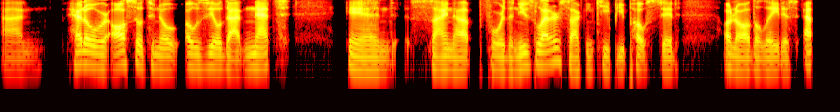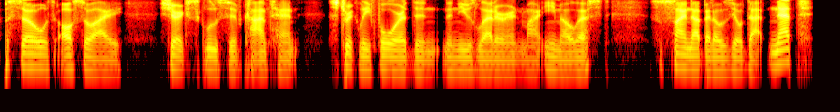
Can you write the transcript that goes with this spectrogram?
And head over also to know ozeal.net and sign up for the newsletter so I can keep you posted on all the latest episodes. Also, I share exclusive content strictly for the, the newsletter and my email list. So sign up at ozeal.net.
